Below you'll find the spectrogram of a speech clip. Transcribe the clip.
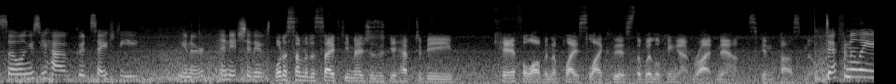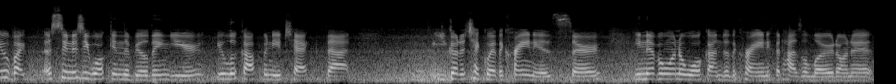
so long as you have good safety, you know, initiatives. What are some of the safety measures that you have to be careful of in a place like this that we're looking at right now, the Skin Pass Mill? Definitely, like as soon as you walk in the building, you you look up and you check that you got to check where the crane is. So you never want to walk under the crane if it has a load on it.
